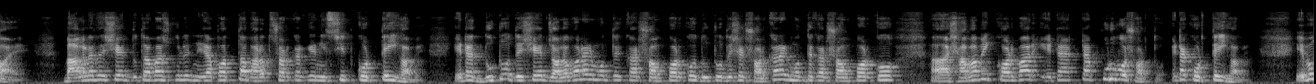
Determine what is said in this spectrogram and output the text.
নয়। বাংলাদেশের দূতাবাসগুলির নিরাপত্তা ভারত সরকারকে নিশ্চিত করতেই হবে। এটা দুটো দেশের জনগণের মধ্যেকার সম্পর্ক, দুটো দেশের সরকারের মধ্যেকার সম্পর্ক স্বাভাবিক করবার এটা একটা পূর্ব শর্ত, এটা করতেই হবে। এবং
